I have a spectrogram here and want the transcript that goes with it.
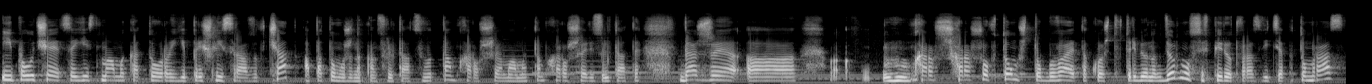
И получается, есть мамы, которые пришли сразу в чат, а потом уже на консультацию. Вот там хорошие мамы, там хорошие результаты. Даже э, хорош, хорошо в том, что бывает такое, что вот ребенок дернулся вперед в развитии, а потом раз,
